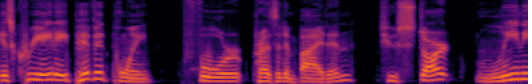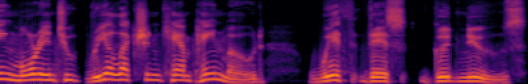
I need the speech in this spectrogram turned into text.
is create a pivot point for President Biden to start leaning more into reelection campaign mode with this good news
